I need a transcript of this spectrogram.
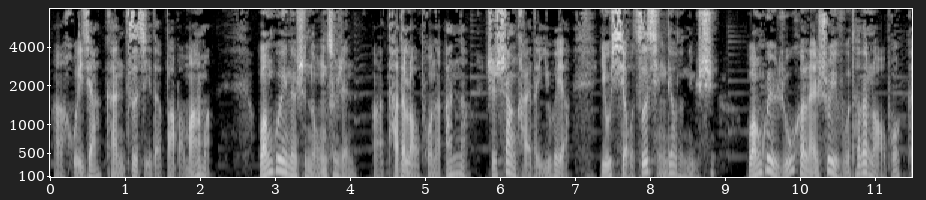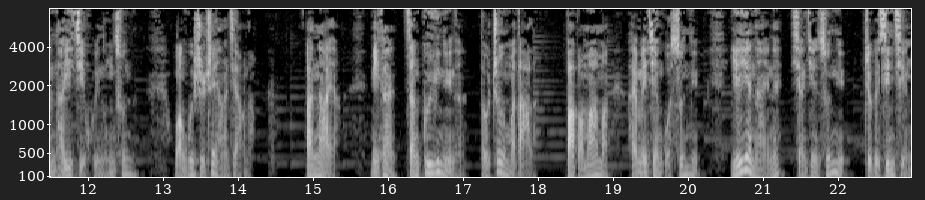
啊回家看自己的爸爸妈妈。王贵呢是农村人啊，他的老婆呢安娜是上海的一位啊有小资情调的女士。王贵如何来说服他的老婆跟他一起回农村呢？王贵是这样讲的：“安娜呀，你看咱闺女呢都这么大了，爸爸妈妈还没见过孙女，爷爷奶奶想见孙女，这个心情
